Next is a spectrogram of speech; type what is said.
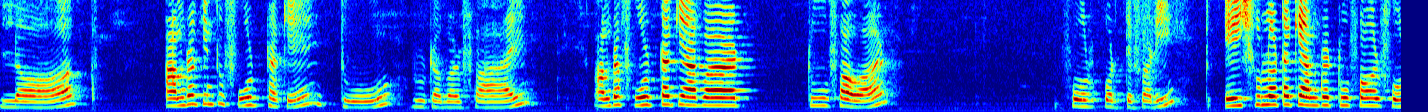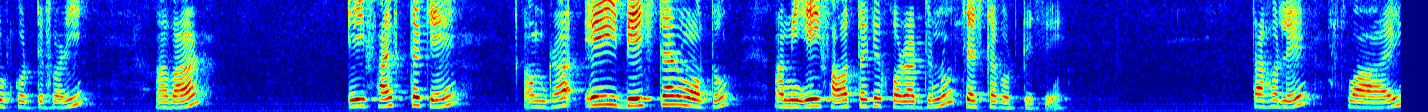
লগ আমরা কিন্তু ফোরটাকে টু রুট আবার ফাইভ আমরা ফোরটাকে আবার টু পাওয়ার ফোর করতে পারি। এই ষোলোটাকে আমরা টু পাওয়ার ফোর করতে পারি। আবার এই ফাইভটাকে আমরা এই দেশটার মতো আমি এই পাওয়ারটাকে করার জন্য চেষ্টা করতেছি। তাহলে ফাইভ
